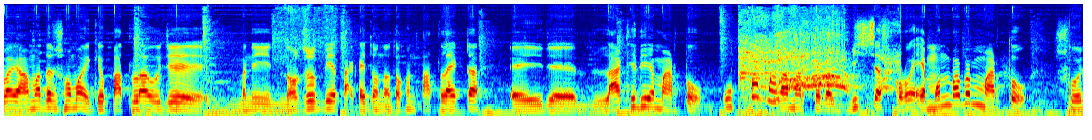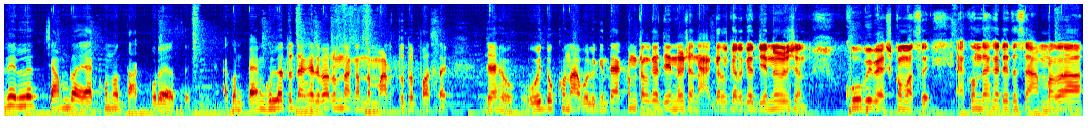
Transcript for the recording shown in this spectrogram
ভাই আমাদের সময় কেউ পাতলা ওই যে মানে নজর দিয়ে তাকাইতো না। তখন পাতলা একটা এই যে লাঠি দিয়ে মারতো। উঠতো মারা মারতো ভাই বিশ্বাস করো এমনভাবে মারতো শরীরের চামড়া এখনও দাগ পড়ে আছে। এখন প্যান্ট খুলে তো দেখাতে পারব না, কারণ মারতো তো পাশায়। যাই হোক, ওই দুঃখ না বলি, কিন্তু এখনকার জেনারেশন আগেকার জেনারেশন খুবই বেশ কম আছে। এখন দেখা যেতেছে আমরা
